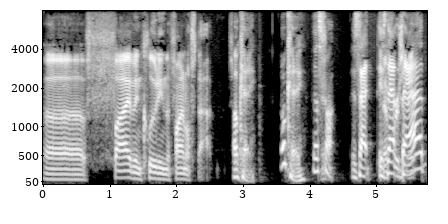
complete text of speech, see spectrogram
Uh, five, including the final stop. Okay. Okay. That's Yeah. not, is that, is That bad?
